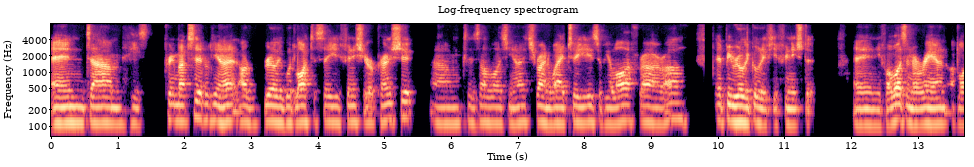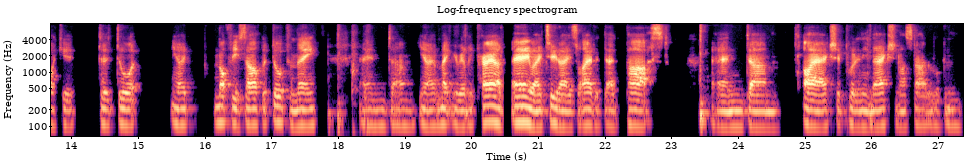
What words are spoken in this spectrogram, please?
And um, he's pretty much said, you know, I really would like to see you finish your apprenticeship because otherwise, you know, it's thrown away two years of your life. Rah, rah. It'd be really good if you finished it. And if I wasn't around, I'd like you to do it, you know, not for yourself, but do it for me and, um, you know, make me really proud. Anyway, two days later, dad passed. And um, I actually put it into action. I started looking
